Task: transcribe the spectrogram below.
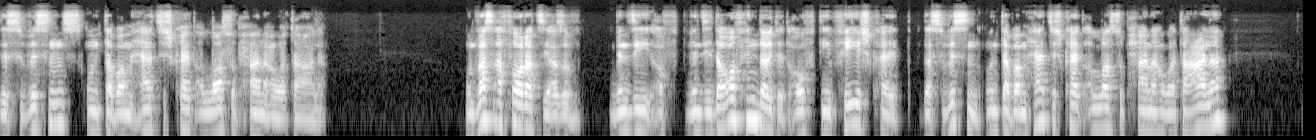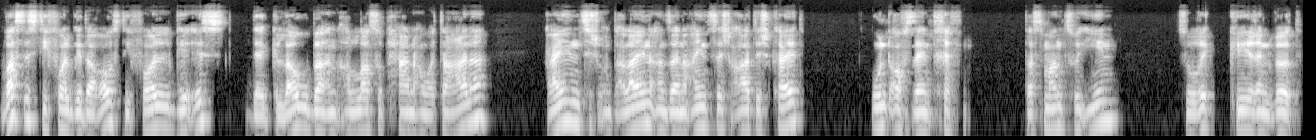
des Wissens und der Barmherzigkeit Allah subhanahu wa ta'ala. Und was erfordert sie? Also wenn sie, auf, wenn sie darauf hindeutet, auf die Fähigkeit, das Wissen und der Barmherzigkeit Allah subhanahu wa ta'ala, was ist die Folge daraus? Die Folge ist der Glaube an Allah subhanahu wa ta'ala einzig und allein an seine Einzigartigkeit und auf sein Treffen, dass man zu ihm zurückkehren wird.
